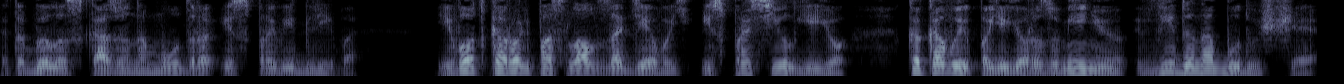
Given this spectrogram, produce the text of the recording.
Это было сказано мудро и справедливо. И вот король послал за девой и спросил ее, каковы, по ее разумению, виды на будущее.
